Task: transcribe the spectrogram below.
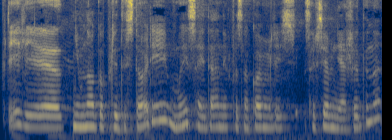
Привет! Немного предыстории. Мы с Айданой познакомились совсем неожиданно.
